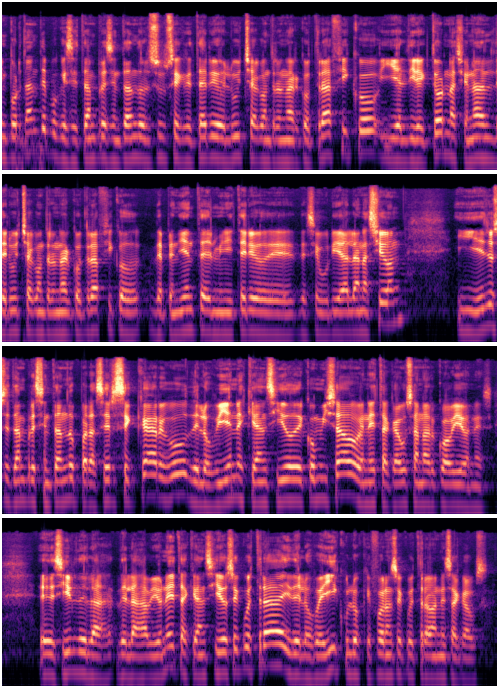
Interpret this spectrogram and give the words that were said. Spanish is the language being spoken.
Importante porque se están presentando el subsecretario de Lucha contra el Narcotráfico y el director nacional de Lucha contra el Narcotráfico dependiente del Ministerio de, Seguridad de la Nación y ellos se están presentando para hacerse cargo de los bienes que han sido decomisados en esta causa narcoaviones, es decir, de, de las avionetas que han sido secuestradas y de los vehículos que fueron secuestrados en esa causa.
